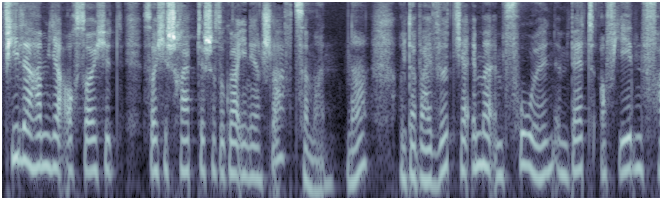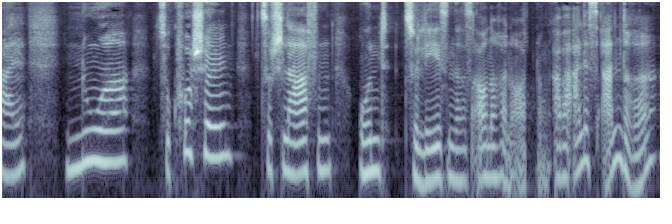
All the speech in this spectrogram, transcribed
Viele haben ja auch solche, solche Schreibtische sogar in ihren Schlafzimmern. Ne? Und dabei wird ja immer empfohlen, im Bett auf jeden Fall nur zu kuscheln, zu schlafen und zu lesen. Das ist auch noch in Ordnung. Aber alles andere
